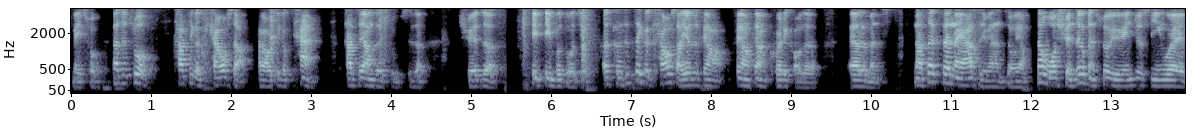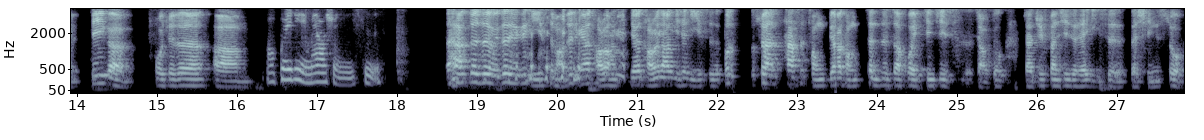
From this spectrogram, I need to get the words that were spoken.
没错，但是做他这个 Khalsa 还有这个 Panth 他这样的组织的学者并并不多见，呃可是这个 Khalsa 又是非常非常非常 critical 的 elements，那这在南亚史里面很重要。那我选这本书的原因就是因为第一个，我觉得呃，哦，规定里面要选仪式。啊，对对，这是一个仪式嘛，这里面有讨论，有讨论到一些仪式，不，虽然它是从比较从政治、社会、经济史的角度来去分析这些仪式的形塑，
